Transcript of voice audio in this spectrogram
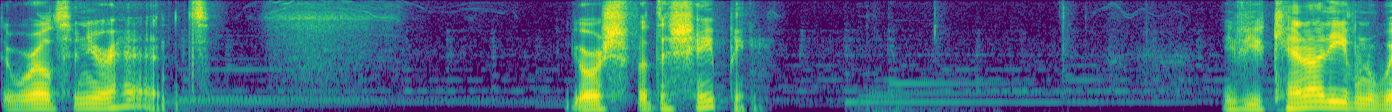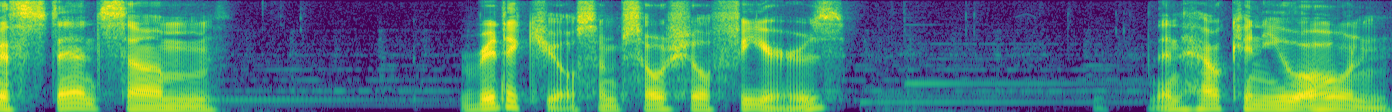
The world's in your hands. Yours for the shaping. If you cannot even withstand some ridicule, some social fears, then how can you own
